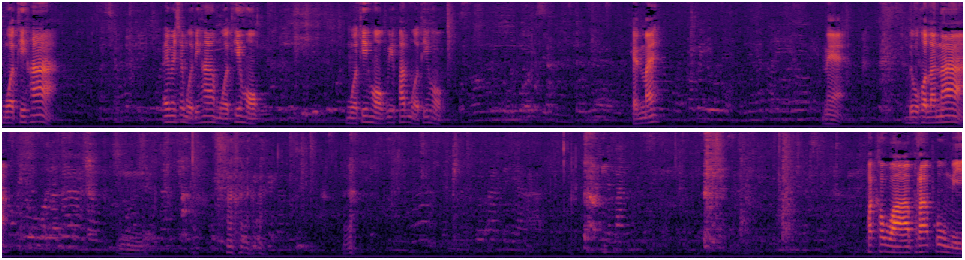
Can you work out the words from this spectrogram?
หมวดที่ห้าไอ้ไม่ใช่หมวดที่ห้าหมวดที่หก หมวดที่หกวิพัฒน์หมวดที่หกเห็นไหมเนี่ยดูคนละหน้าพระควาพระผู้มี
